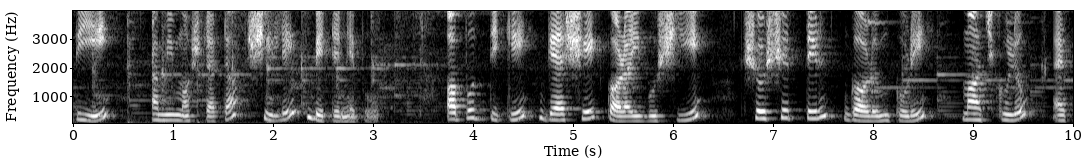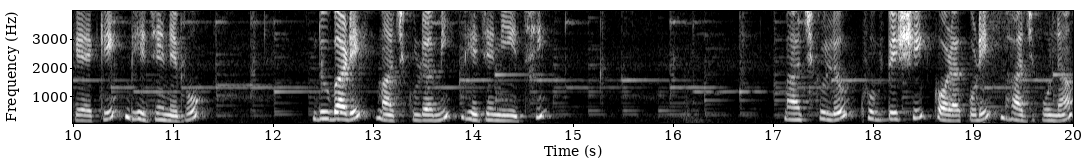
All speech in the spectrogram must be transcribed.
দিয়ে আমি মশলাটা শিলে বেটে নেব। অপর দিকে গ্যাসে কড়াই বসিয়ে সর্ষের তেল গরম করে মাছগুলো একে একে ভেজে নেব। দুবারে মাছগুলো আমি ভেজে নিয়েছি। মাছগুলো খুব বেশি কড়া করে ভাজবো না।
